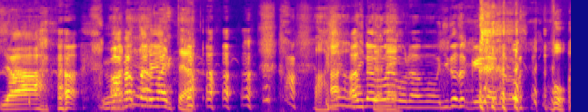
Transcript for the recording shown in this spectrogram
いやー、うまかったあれはうまいね。ったよ。あれはうまあんなうまいものはもう二度と食えないだろう。もう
